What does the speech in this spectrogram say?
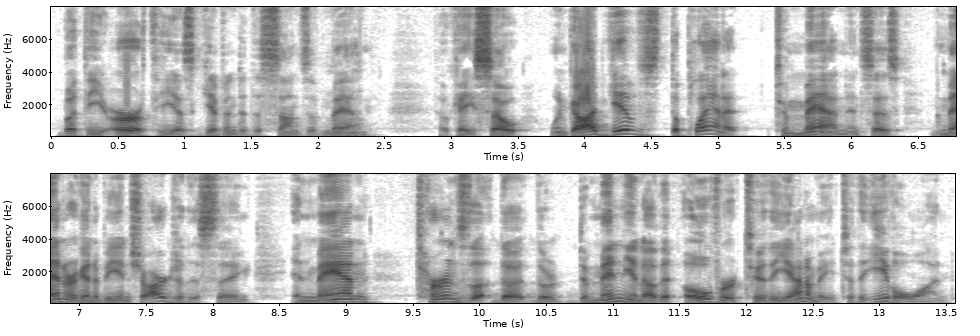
but the earth He has given to the sons of men. Mm-hmm. Okay, so when God gives the planet to men and says men are going to be in charge of this thing, and man turns the, the, the dominion of it over to the enemy, to the evil one.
